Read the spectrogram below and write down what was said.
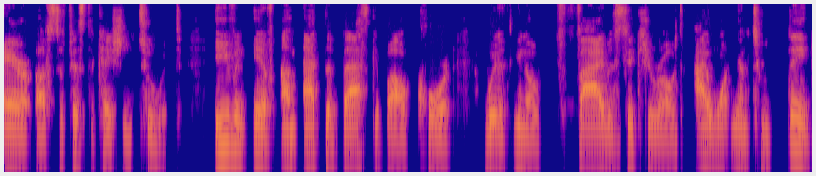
air of sophistication to it. Even if I'm at the basketball court with, you know, five and six year olds, I want them to think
